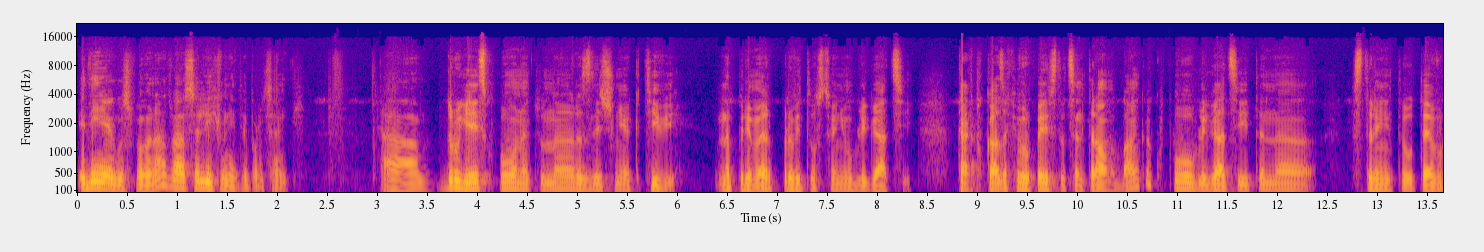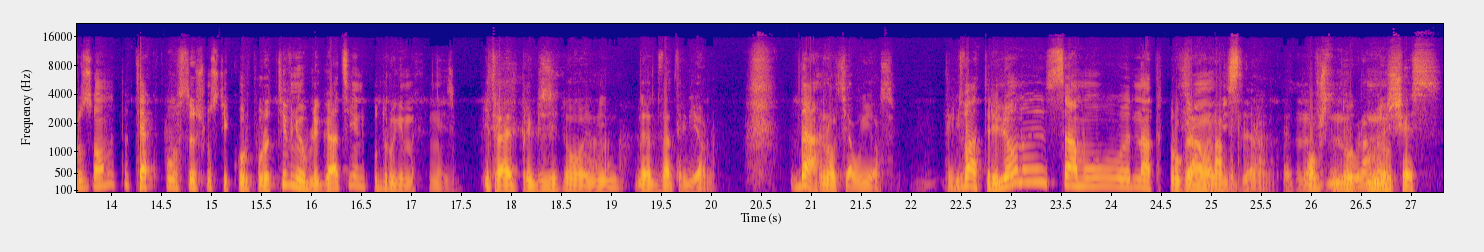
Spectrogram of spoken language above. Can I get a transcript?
Единият го спомена, това са лихвените проценти. А, Другия е изкупуването на различни активи. Например, правителствени облигации. Както казах, Европейската централна банка купува облигациите на страните от еврозоната. Тя купува всъщност и корпоративни облигации, по други механизми. и това е приблизително един- на 2 трилиона. Да, 1,8. трилиона. 2 трилиона е само едната програма, Само едната мисля. програма. Ето, Общата Но- програма но- е 6.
